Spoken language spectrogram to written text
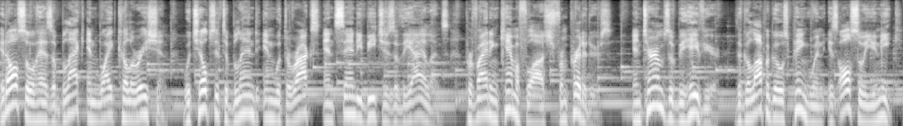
It also has a black and white coloration, which helps it to blend in with the rocks and sandy beaches of the islands, providing camouflage from predators. In terms of behavior, the Galapagos penguin is also unique.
